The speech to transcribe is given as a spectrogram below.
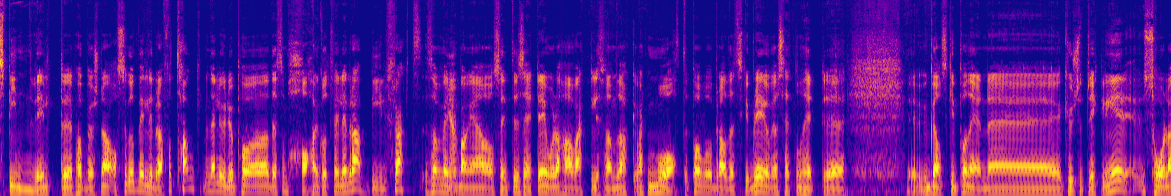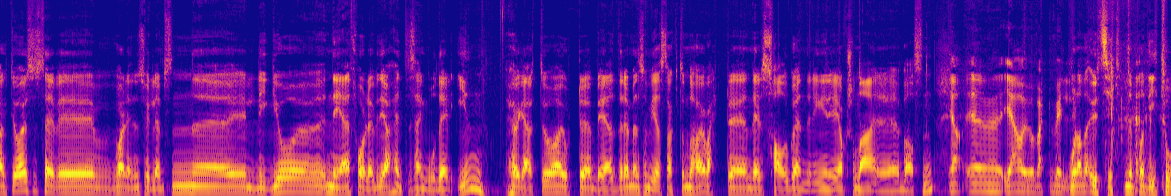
spinnvilt på børsen. Det har også gått veldig bra for tank, men jeg lurer jo på det som har gått veldig bra, bilfrakt, som veldig ja. mange er også interessert i. Hvor det har vært liksom, det har ikke vært måte på hvor bra dette skulle bli, og vi har sett noen helt ganske imponerende kursutviklinger. Så langt i år så ser vi Valenius Wilhelmsen eh, ligger jo ned foreløpig. De har hentet seg en god del inn. Høg Auto har gjort det bedre, men som vi har snakket om, det har jo vært en del salg og endringer i aksjonærbasen. Ja, eh, jeg har jo vært veldig... Hvordan er utsiktene på de to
